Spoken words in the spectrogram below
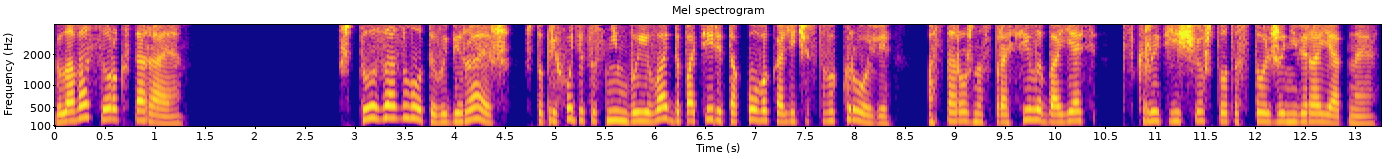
Глава 42. «Что за зло ты выбираешь, что приходится с ним воевать до потери такого количества крови?» осторожно спросила, боясь вскрыть еще что-то столь же невероятное.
